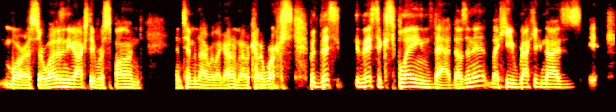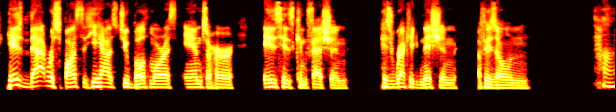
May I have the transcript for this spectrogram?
Maurice or why doesn't he actually respond? And Tim and I were like, I don't know, it kind of works. But this this explains that, doesn't it? Like he recognizes his that response that he has to both Maurice and to her is his confession, his recognition of his own Huh.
